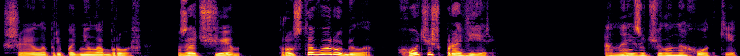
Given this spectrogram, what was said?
Шейла приподняла бровь. «Зачем? Просто вырубила. Хочешь, проверь». Она изучила находки.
